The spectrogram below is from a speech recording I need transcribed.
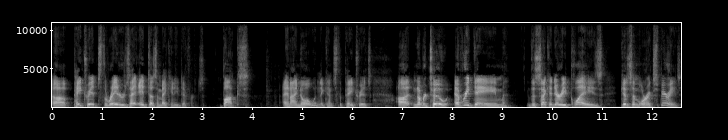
uh, Patriots, the Raiders. It doesn't make any difference. Bucks, and I know it wasn't against the Patriots. Uh, number two, every game the secondary plays gives them more experience.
